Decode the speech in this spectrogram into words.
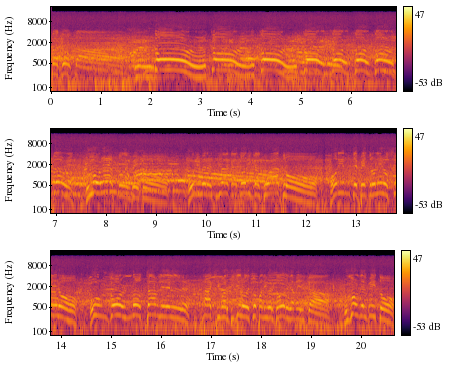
Costa, Costa. Gol, gol, gol, gol, gol, gol, gol, gol. Golazo del Beto. Universidad Católica 4, Oriente Petrolero 0. Un gol notable del máximo artillero de Copa Libertadores de América. Gol del Beto,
